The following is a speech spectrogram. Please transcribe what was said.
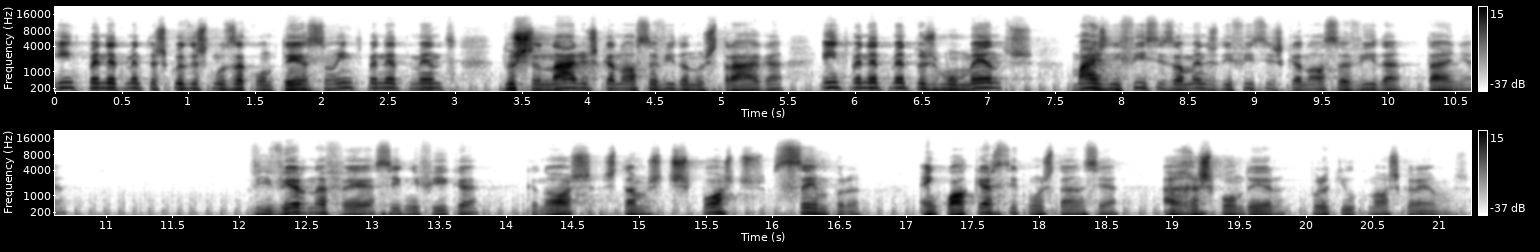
independentemente das coisas que nos aconteçam, independentemente dos cenários que a nossa vida nos traga, independentemente dos momentos mais difíceis ou menos difíceis que a nossa vida tenha. Viver na fé significa que nós estamos dispostos sempre, em qualquer circunstância, a responder por aquilo que nós queremos.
